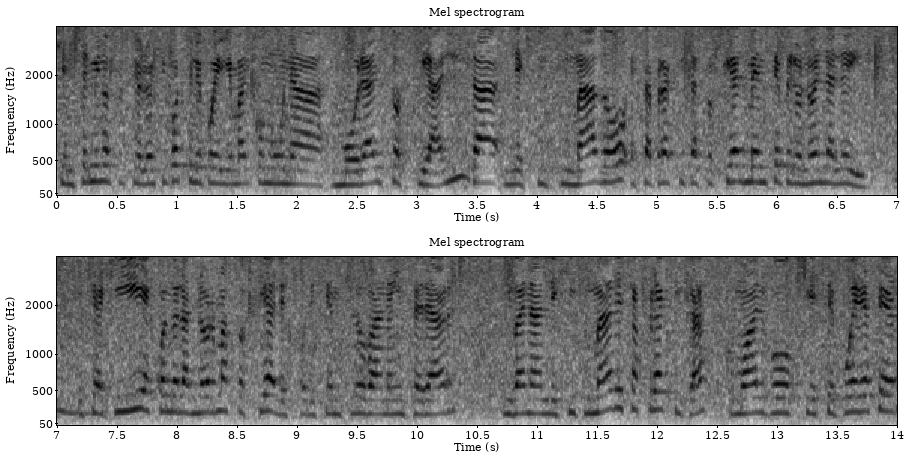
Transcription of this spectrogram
que en términos sociológicos se le puede llamar como una moral social, está legitimado esta práctica socialmente pero no en la ley. O sea, aquí es cuando las normas sociales, por ejemplo, van a imperar y van a legitimar estas prácticas como algo que se puede hacer,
